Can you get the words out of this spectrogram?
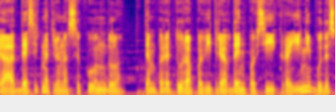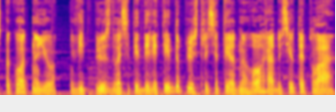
5-10 метрів на секунду. Температура повітря в день по всій країні буде спекотною від плюс 29 до плюс 31 градусів тепла,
